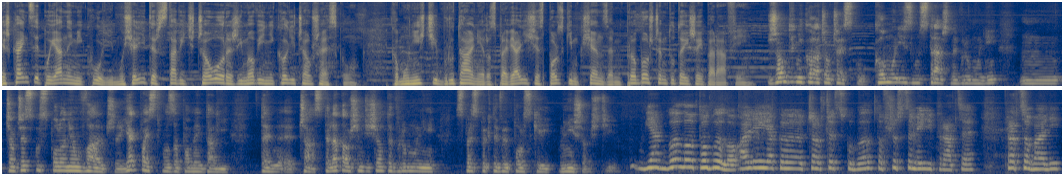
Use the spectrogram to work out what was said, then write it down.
Mieszkańcy Pojany Mikuli musieli też stawić czoło reżimowi Nikoli Czałszesku. Komuniści brutalnie rozprawiali się z polskim księdzem, proboszczem tutejszej parafii. Rządy Nikola Czałczesku, komunizm straszny w Rumunii. Mm, Czałczesku z Polonią walczy. Jak Państwo zapamiętali ten e, czas, te lata 80. w Rumunii z perspektywy polskiej mniejszości? Jak było, to było, ale jak e, Czałczewsku był, to wszyscy mieli pracę, pracowali.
